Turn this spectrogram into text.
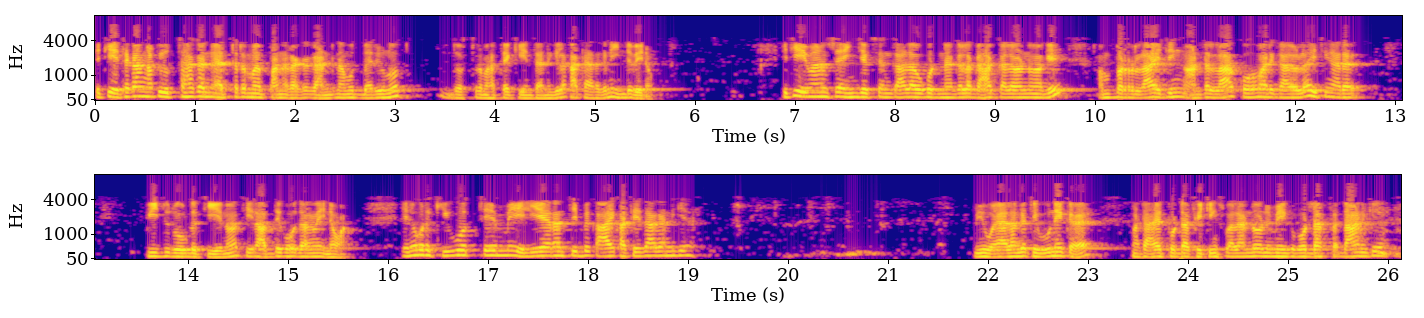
ඉතින් එතකන් අපි උත්සාහ කරන ඇත්තටම පණ රක ගන්න නමුත් බැරි වුණොත් දොස්තර මහත්තයා කියන තැන ගිහලා කට අරගෙන ඉන්න වෙනවා. ඉතින් මේ මනුස්සයා ඉන්ජෙක්ෂන් ගහලා උකට නැගලා ගහක් ගලවනවා වගේ අම්පරලා ඉතින් අඬලා කොහොම හරි ගලවලා ඉතින් අර පීතු රෝග තියෙනවා තියලා අත් දෙක හොදාගෙන එනවා. එනකොට කිව්වොත් මේ එළිය අරන් තිබ්බ කායි කටේ දාගන්න කියලා. මේ ඔයා ළඟ තිබුණ එක මට ආයෙත් පොඩ්ඩක් ෆිටින්ග්ස් බලන්න ඕනේ මේක පොඩ්ඩක් දාන්න කියලා.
